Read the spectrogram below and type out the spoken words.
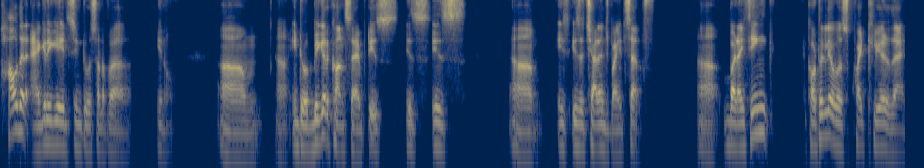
how that aggregates into a sort of a you know um, uh, into a bigger concept is is is um, is is a challenge by itself. Uh, but I think Kautilya was quite clear that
